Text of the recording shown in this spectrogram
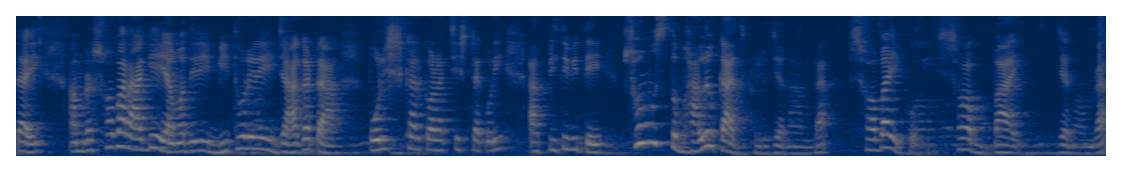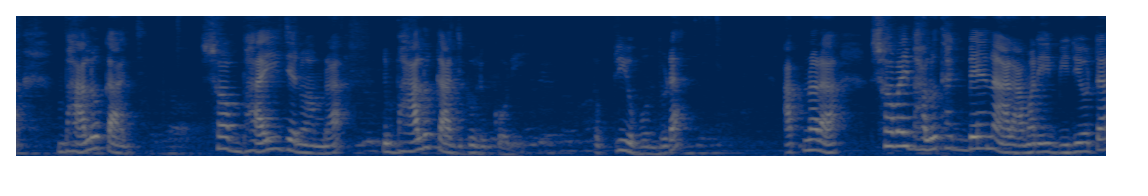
তাই আমরা সবার আগে আমাদের এই ভিতরের এই জায়গাটা পরিষ্কার করার চেষ্টা করি আর পৃথিবীতে সমস্ত ভালো কাজগুলো যেন আমরা সবাই করি, সব ভাই যেন আমরা ভালো কাজ, সব ভাই যেন আমরা ভালো কাজগুলো করি। তো প্রিয় বন্ধুরা, আপনারা সবাই ভালো থাকবেন আর আমার এই ভিডিওটা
